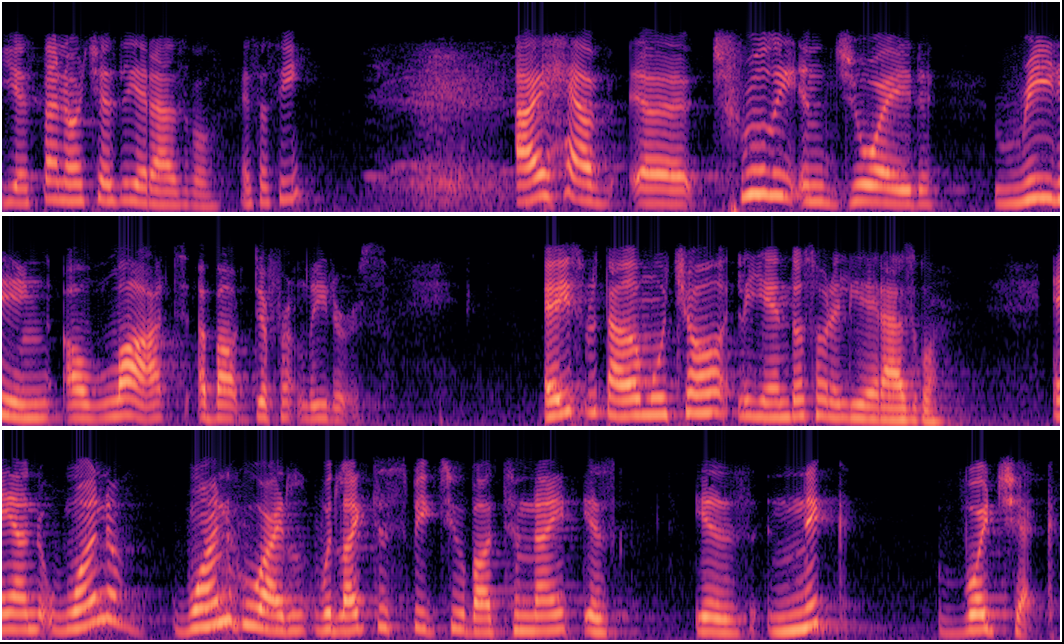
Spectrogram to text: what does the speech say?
y esta noche es liderazgo, ¿es así? I have uh, truly enjoyed reading a lot about different leaders. He disfrutado mucho leyendo sobre liderazgo. And one of one who I would like to speak to you about tonight is is Nick Wojcik.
